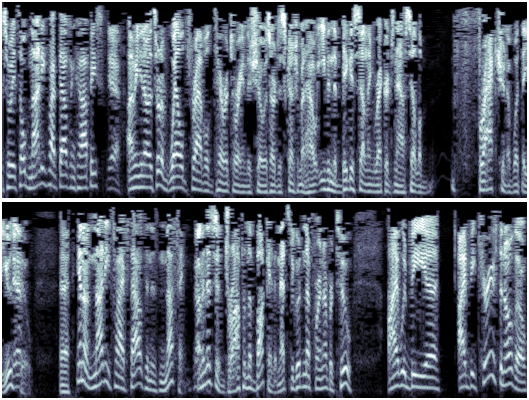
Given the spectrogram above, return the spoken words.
so it sold ninety five thousand copies. Yeah. I mean, you know, it's sort of well traveled territory in the show is our discussion about how even the biggest selling records now sell a fraction of what they used to. Uh, you know, ninety five thousand is nothing. I mean, that's a drop in the bucket, and that's good enough for a number two. I would be, uh, I'd be curious to know though.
